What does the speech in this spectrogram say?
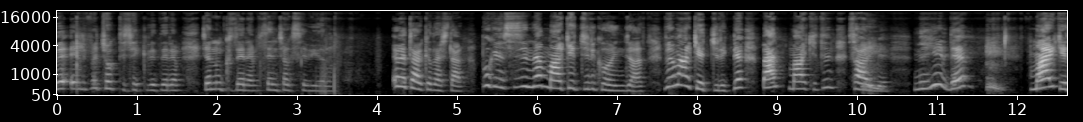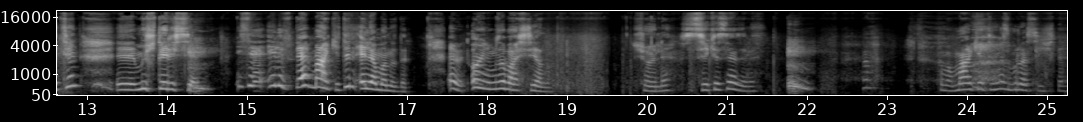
Ve Elif'e çok teşekkür ederim. Canım kuzenim seni çok seviyorum. Evet arkadaşlar bugün sizinle marketçilik oynayacağız. Ve marketçilikte ben marketin sahibi. Nehir de marketin e, müşterisi. İşte Elif de marketin elemanıdır. Evet oyunumuza başlayalım. Şöyle çekilsenize bir. tamam marketimiz burası işte.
